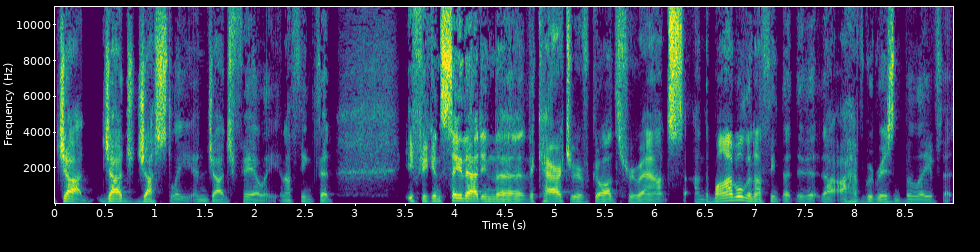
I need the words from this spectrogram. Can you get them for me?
judge judge justly and judge fairly. And i think that if you can see that in the the character of god throughout uh, the bible then i think that, that, i have good reason to believe that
